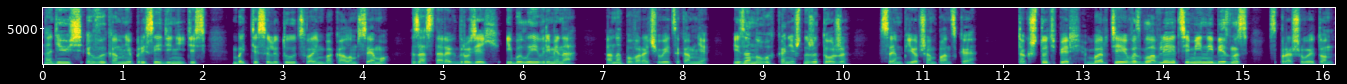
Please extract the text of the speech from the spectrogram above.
«Надеюсь, вы ко мне присоединитесь». Бетти салютует своим бокалом Сэму. «За старых друзей и былые времена». Она поворачивается ко мне. И за новых, конечно же, тоже. Сэм пьет шампанское. «Так что теперь, Берти возглавляет семейный бизнес?» — спрашивает он.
